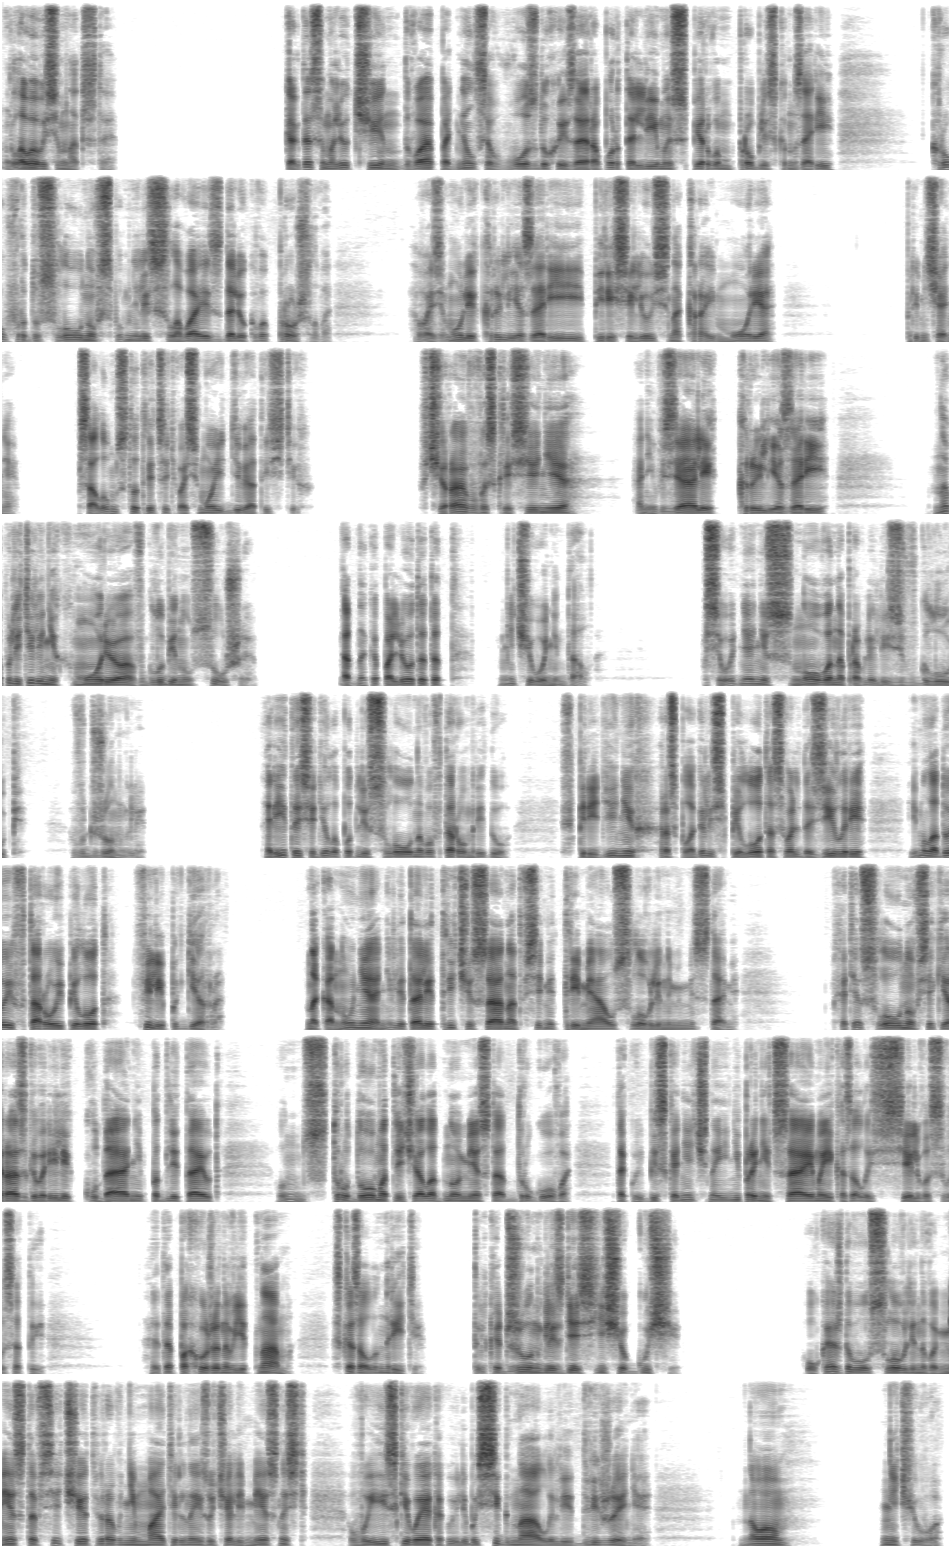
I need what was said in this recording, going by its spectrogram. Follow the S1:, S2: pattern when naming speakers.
S1: Глава 18. Когда самолет Чин-2 поднялся в воздух из аэропорта Лимы с первым проблеском зари, Кроуфорду Слоуну вспомнились слова из далекого прошлого. «Возьму ли крылья зари и переселюсь на край моря?» Примечание. Псалом 138, 9 стих. Вчера, в воскресенье, они взяли крылья зари, но полетели не к морю, а в глубину суши. Однако полет этот ничего не дал. Сегодня они снова направлялись вглубь, в джунгли. Рита сидела подле Слоуна во втором ряду. Впереди них располагались пилот Асвальда Зилари и молодой второй пилот Филиппа Герра. Накануне они летали три часа над всеми тремя условленными местами — Хотя Слоуну всякий раз говорили, куда они подлетают, он с трудом отличал одно место от другого, такой бесконечной и непроницаемой казалось сельва с высоты. «Это похоже на Вьетнам», — сказал он Рите, — «только джунгли здесь еще гуще». У каждого условленного места все четверо внимательно изучали местность, выискивая какой-либо сигнал или движение. Но ничего.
